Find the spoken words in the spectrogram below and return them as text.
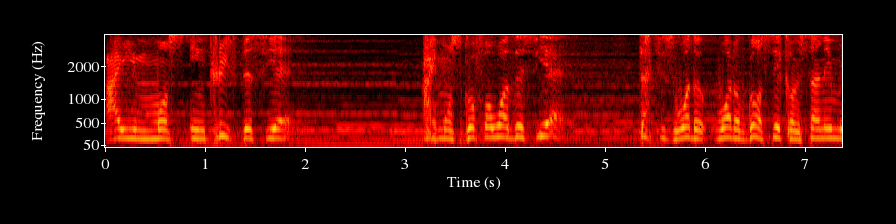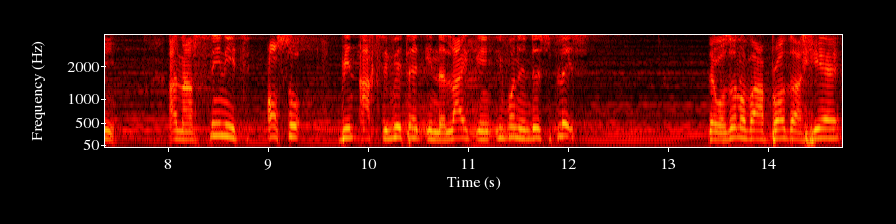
I must increase this year. I must go forward this year. That is what the word of God say concerning me. And I've seen it also being activated in the life, in, even in this place. There was one of our brother here,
